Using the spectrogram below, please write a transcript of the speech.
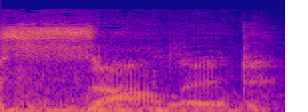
Solid.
